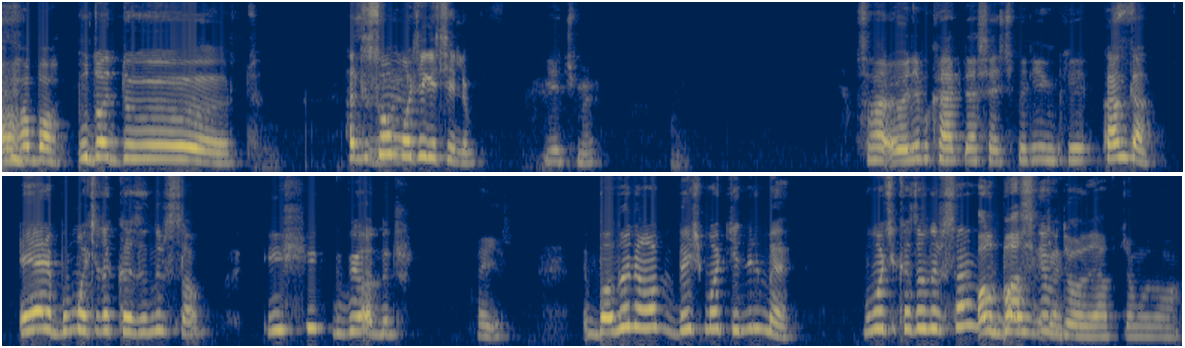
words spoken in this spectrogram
Aha bak bu da 4. Hadi son Evet. maça geçelim. Geçme. Sefer öyle bir karakter seçmeliyim ki. Kanka eğer bu maçı da kazanırsam eşek gibi anır. Hayır. Bana ne abi 5 maç yenilme. Bu maçı kazanırsan Oğlum başka olmayacak. videoda yapacağım o zaman.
